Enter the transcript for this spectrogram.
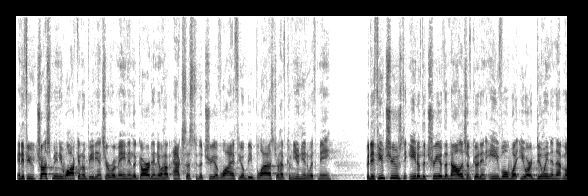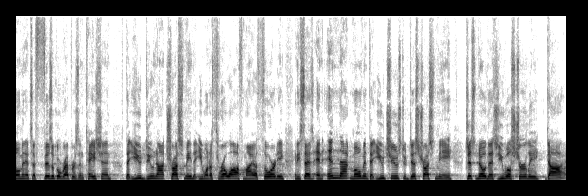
And if you trust me and you walk in obedience, you'll remain in the garden, you'll have access to the tree of life, you'll be blessed, you'll have communion with me. But if you choose to eat of the tree of the knowledge of good and evil, what you are doing in that moment, it's a physical representation that you do not trust me, that you want to throw off my authority. And he says, and in that moment that you choose to distrust me, just know this, you will surely die.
